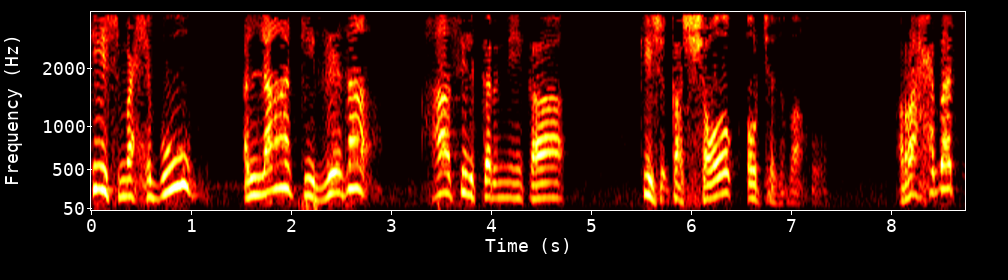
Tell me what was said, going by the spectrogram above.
کی اس محبوب اللہ کی رضا حاصل کرنے کا کس کا شوق اور جذبہ ہو۔ رحبت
